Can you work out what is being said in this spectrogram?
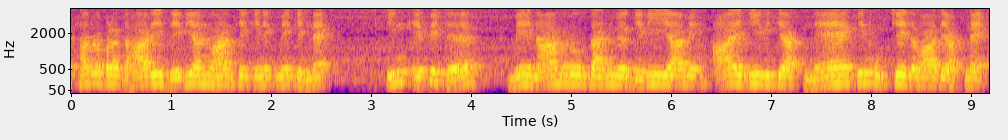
ਸਰව බලධාරී දෙවියන් වහන්සේ කෙනෙක් මේකේ නැහැ. ඉන් එපිට මේ නාම රූප ධර්මය ගෙවි යාමෙන් ආය ජීවිතයක් නැහැ කියන උච්ඡේදවාදයක් නැහැ.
